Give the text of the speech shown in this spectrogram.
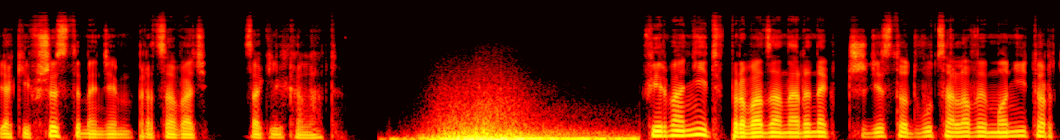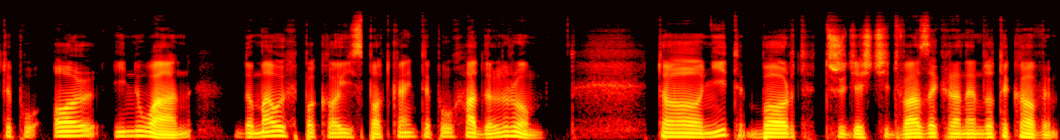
w jaki wszyscy będziemy pracować za kilka lat. Firma NIT wprowadza na rynek 32-calowy monitor typu All-in-One do małych pokoi spotkań typu Huddle Room. To NIT Board 32 z ekranem dotykowym.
